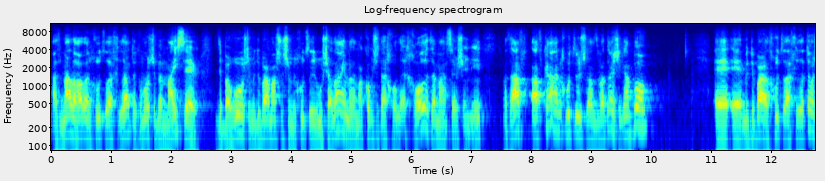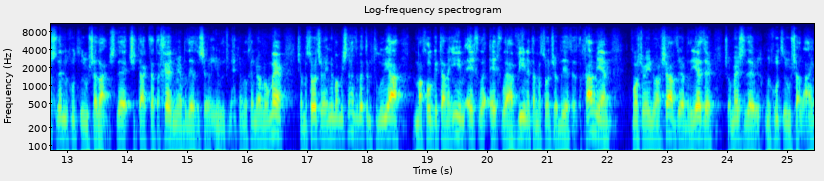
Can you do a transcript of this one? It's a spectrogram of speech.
אז מה להלן חוץ לאכילתו, כמו שבמייסר זה ברור שמדובר על משהו שמחוץ לירושלים, על המקום שאתה יכול לאכול את המעשר שני, אז אף, אף כאן חוץ לירושלים, אז ודאי שגם פה מדובר על חוץ לאכילתו, שזה מחוץ לירושלים, שזה שיטה קצת אחרת מרבי אליעזר שראינו לפני כן, ולכן רב אומר שהמסורת שראינו במשנה זה בעצם תלויה במחלוקת תנאים איך, איך להבין את המסורת של אליעזר. אז אחד מהם כמו שראינו עכשיו, זה רבי אליעזר שאומר שזה מחוץ לירושלים,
